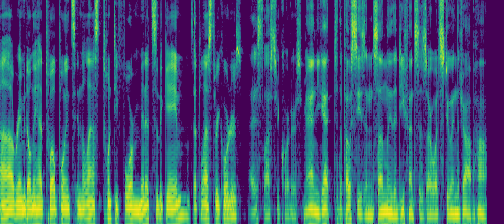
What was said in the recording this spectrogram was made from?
Uh, Raymond only had 12 points in the last 24 minutes of the game. Is that the last three quarters? That is the last three quarters. Man, you get to the postseason, and suddenly the defenses are what's doing the job, huh?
